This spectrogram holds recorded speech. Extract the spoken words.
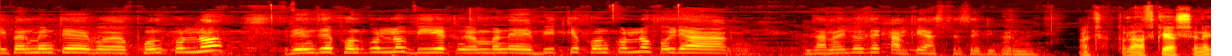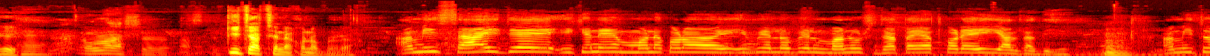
ডিপার্টমেন্টে ফোন করল রেঞ্জে ফোন করল বিএড মানে বিটকে ফোন করল কইরা জানাইলো যে কালকে আসতেছে ডিপার্টমেন্ট। আচ্ছা তাহলে আজকে আসছে নাকি? হ্যাঁ। কি চাচ্ছেন এখন আপনারা? আমি চাই যে এখানে মনে করো এভেলেবেল মানুষ যাতায়াত করে এই আলতা দিয়ে। আমি তো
